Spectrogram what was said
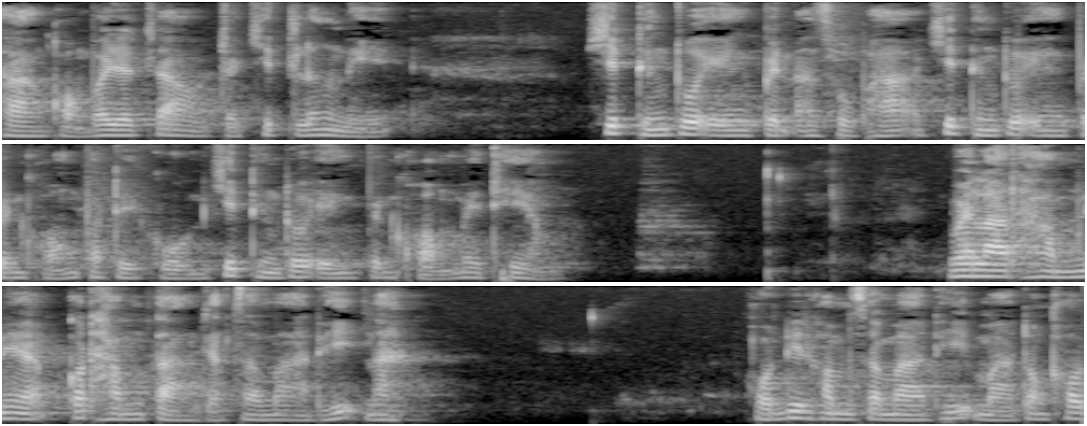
ทางของพระเจ้าจะคิดเรื่องนี้ คิดถึงตัวเองเป็นอสุภะคิดถึงตัวเองเป็นของปฏิกูล คิดถึงตัวเองเป็นของไม่เที่ยง เวลาทำเนี่ยก็ทำต่างจากสมาธินะ คนที่ทำสมาธิมาต้องเข้า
